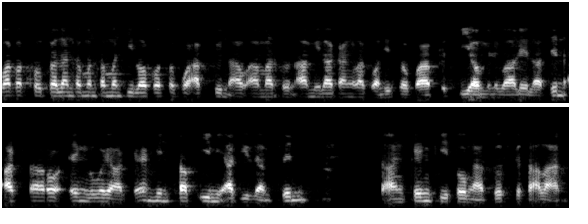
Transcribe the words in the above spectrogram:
Wakat khobalan teman-teman ciloko sopo abdun au amatun amila kang lakoni sopo abdun yaumin walilatin aksaro ing luwe akeh min sab'imi ati dambin Sangking pitung atus kesalahan.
